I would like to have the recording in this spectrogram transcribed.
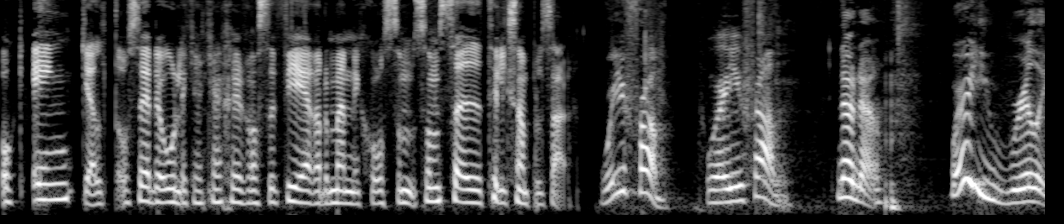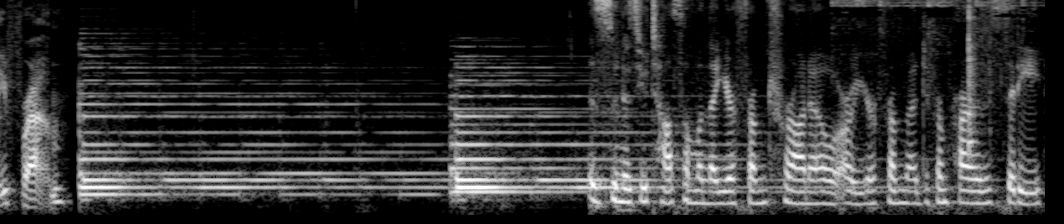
och enkelt och så är det olika kanske rasifierade människor som, som säger till exempel så här. Where are you from? Where are you from? No, no. Where are you really from? as soon as you tell someone that you're from Toronto or you're from a different part of the city,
